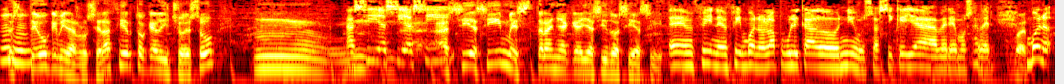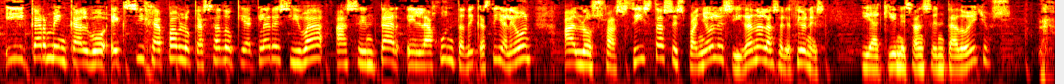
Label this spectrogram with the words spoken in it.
Entonces tengo que mirarlo. ¿Será cierto que ha dicho eso? Mm, Así, así, así. Así, así, me extraña que haya sido así, así. En fin, en fin, bueno, lo ha publicado News, así que ya veremos a ver. Bueno. Bueno, y Carmen Calvo exige a Pablo Casado que aclare si va a sentar en la Junta de Castilla y León a los fascistas españoles y gana las elecciones. ¿Y a quiénes han sentado ellos?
